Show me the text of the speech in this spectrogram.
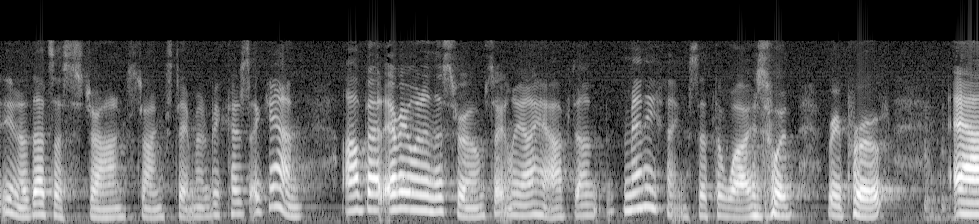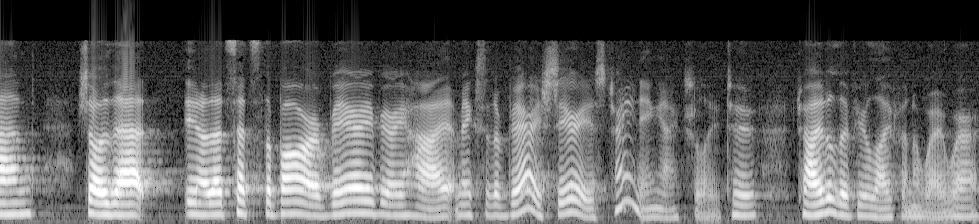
you know, that's a strong, strong statement because, again, I'll bet everyone in this room, certainly I have, done many things that the wise would reprove. And so that, you know, that sets the bar very, very high. It makes it a very serious training, actually, to try to live your life in a way where,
